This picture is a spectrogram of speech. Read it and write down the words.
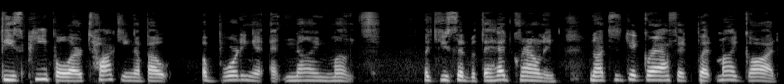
these people are talking about aborting it at nine months. Like you said, with the head crowning, not to get graphic, but my God,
